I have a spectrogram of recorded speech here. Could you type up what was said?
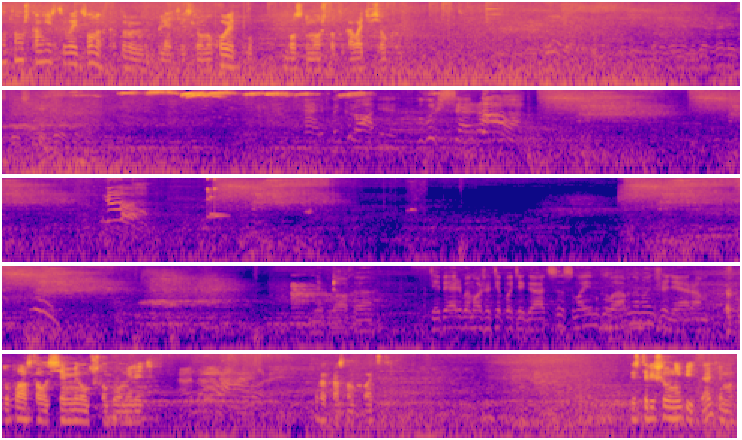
Ну, потому что там есть эволюционов, в которую, блядь, если он уходит, босс не может атаковать, все. Эльфы вы можете потягаться с моим главным инженером. Так, дупла осталось 7 минут, чтобы умереть. Ну, как раз нам хватит. То есть ты решил не бить, да, Дима?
